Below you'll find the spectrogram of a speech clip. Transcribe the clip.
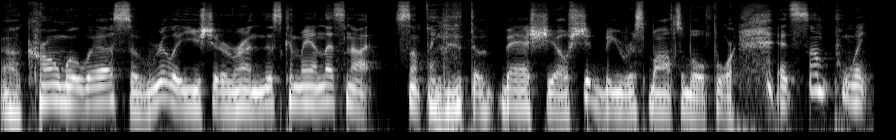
uh, Chrome OS. So really, you should have run this command. That's not something that the bash shell should be responsible for. At some point,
